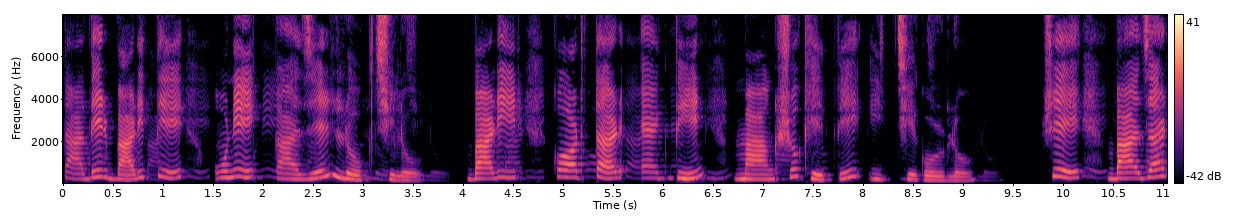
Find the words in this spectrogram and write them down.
তাদের বাড়িতে অনেক কাজের লোক ছিল। বাড়ির কর্তার একদিন মাংস খেতে ইচ্ছে করল। সে বাজার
